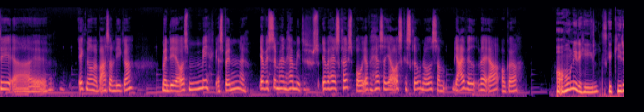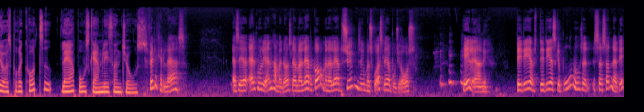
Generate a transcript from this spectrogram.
Det er øh, ikke noget, man bare sådan lige gør. Men det er også mega spændende. Jeg vil simpelthen have mit, jeg vil have et skriftsprog. Jeg vil have, så jeg også kan skrive noget, som jeg ved, hvad er at gøre. Og oven i det hele skal Gitte også på rekordtid lære at bruge skærmlæseren JAWS. Selvfølgelig kan det læres. Altså alt muligt andet har man det også lært. Man har lært at gå, man har lært at cykle, så kan man sgu også lære at bruge års. Helt ærligt. Det er det, jeg, det er det, jeg skal bruge nu, så, så sådan er det.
